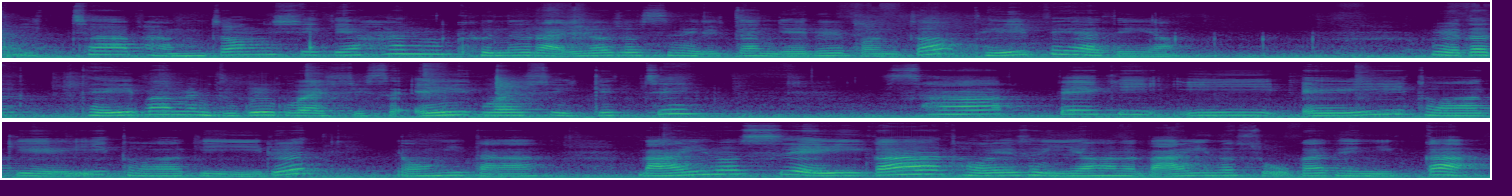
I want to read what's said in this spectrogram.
2차 방정식의 한 근을 알려줬으면 일단 얘를 먼저 대입해야 돼요. 그럼 여기다 대입하면 누굴 구할 수 있어? A 구할 수 있겠지? 4 빼기 2A 더하기 A 더하기 1은 0이다. 마이너스 A가 더해서 이항하면 마이너스 5가 되니까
